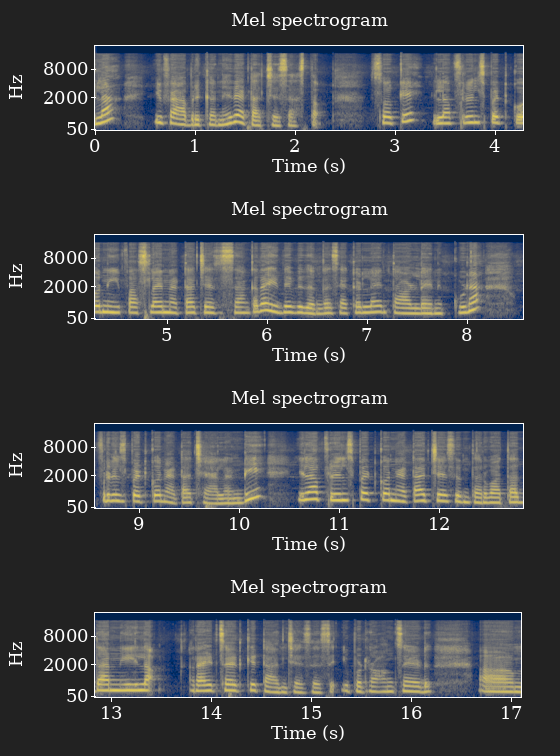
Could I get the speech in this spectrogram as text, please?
ఇలా ఈ ఫ్యాబ్రిక్ అనేది అటాచ్ చేసేస్తాం. సో ఓకే ఇలా ఫ్రిల్స్ పెట్టుకొని ఫస్ట్ లైన్ అటాచ్ చేసేసాం కదా ఇదే విధంగా సెకండ్ లైన్ థర్డ్ లైన్కి కూడా ఫ్రిల్స్ పెట్టుకొని అటాచ్ చేయాలండి. ఇలా ఫ్రిల్స్ పెట్టుకొని అటాచ్ చేసిన తర్వాత దాన్ని ఇలా రైట్ సైడ్కి టర్న్ చేసేసి ఇప్పుడు రాంగ్ సైడ్ um,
